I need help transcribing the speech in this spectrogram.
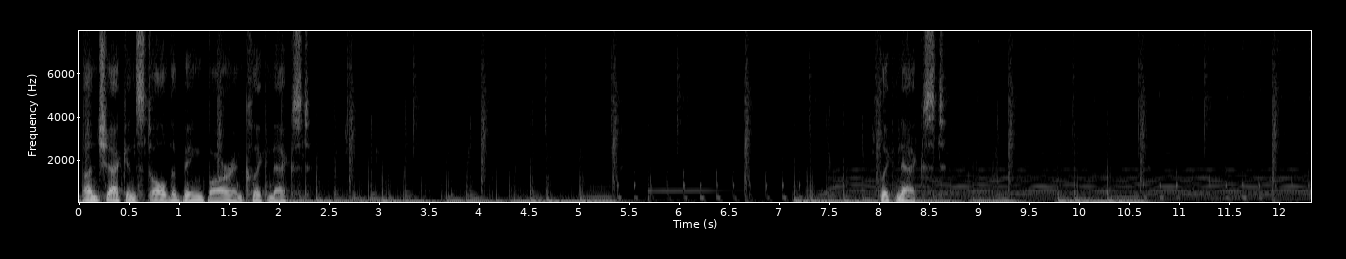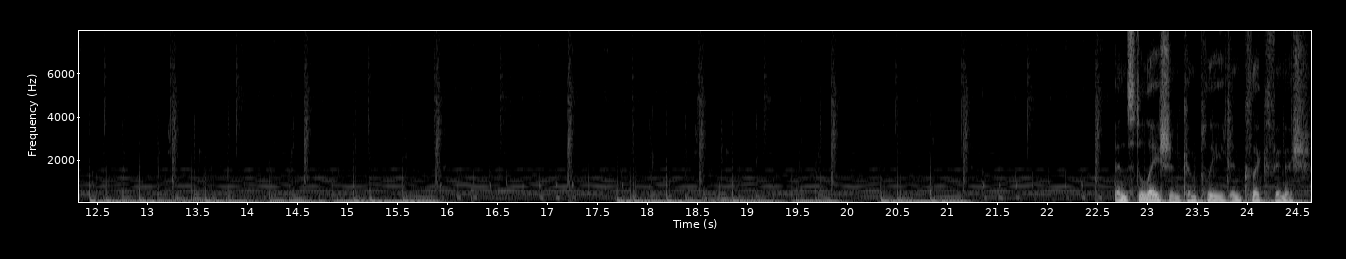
Uncheck Install the Bing bar and click Next. Click Next. Installation complete and click Finish.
